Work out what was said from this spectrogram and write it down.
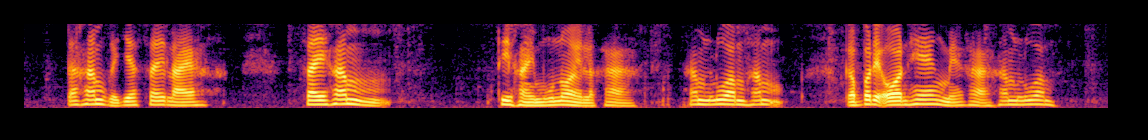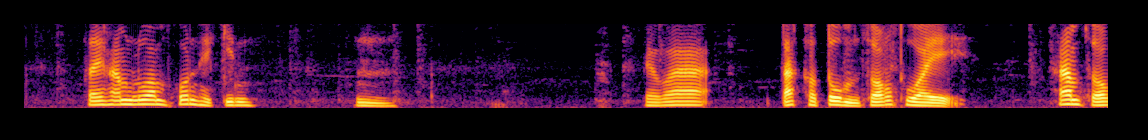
ำแต่ห้ำก็อย่าใส่หลาย ใส่ห้ำ ที่ใหายหมูหน่อยล่ะค่ะห้ามร่วมห้ามกับบริออนแห้งไหมค่ะห้ามร่วม ใส่ห้ามร่วมค้นให้กิน อืมแปลว่า ตักข้าวต้มสองถ้วย ห้ามสอง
